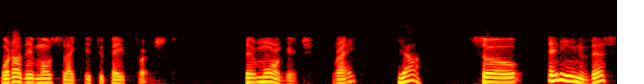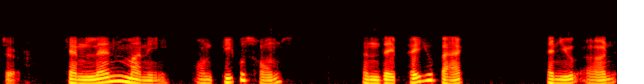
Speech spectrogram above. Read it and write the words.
What are they most likely to pay first? Their mortgage, right? Yeah. So any investor can lend money on people's homes and they pay you back and you earn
